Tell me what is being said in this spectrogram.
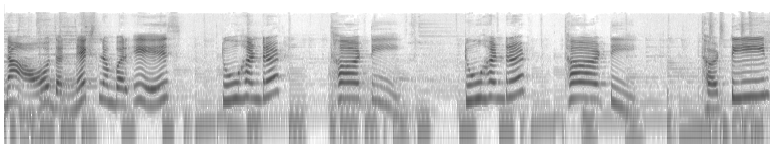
the next number is two hundred thirty two hundred thirty. Thirteen,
